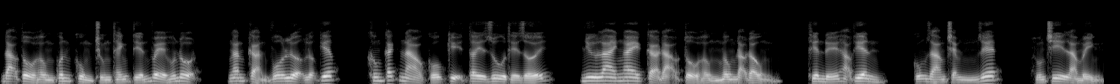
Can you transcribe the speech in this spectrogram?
Đạo tổ Hồng Quân cùng chúng thánh tiến về hỗn độn, ngăn cản vô lượng lượng kiếp, không cách nào cố kỵ Tây Du thế giới, như lai ngay cả đạo tổ Hồng Mông đạo đồng, thiên đế hạo thiên, cũng dám chém giết, huống chi là mình.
